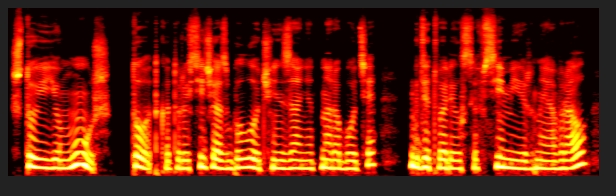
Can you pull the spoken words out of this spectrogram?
что ее муж, тот, который сейчас был очень занят на работе, где творился всемирный аврал —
